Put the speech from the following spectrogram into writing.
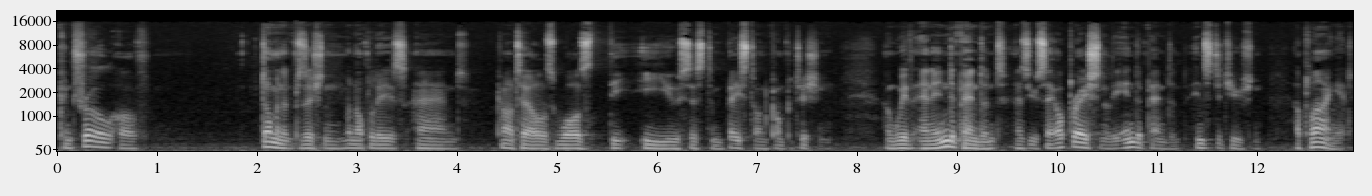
control of dominant position monopolies and cartels was the EU system based on competition and with an independent, as you say, operationally independent institution applying it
